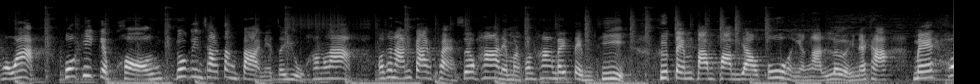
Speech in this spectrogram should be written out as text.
เพราะว่าพวกที่เก็บของพวกลิ้นชักต่างๆเนี่ยจะอยู่ข้างล่าง เพราะฉะนั้นการแขวนเสื้อผ้าเนี่ยมันค่อนข้างได้เต็มที่ คือเต็มตามความยาวตู้ของอย่างนั้นเลยนะคะเมตรห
